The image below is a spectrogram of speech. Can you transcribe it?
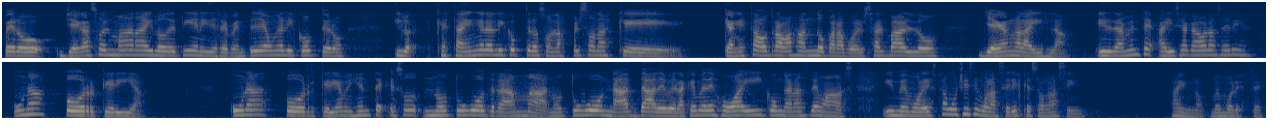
pero llega su hermana y lo detiene y de repente llega un helicóptero y los que están en el helicóptero son las personas que, que han estado trabajando para poder salvarlo, llegan a la isla. Y literalmente ahí se acaba la serie. Una porquería. Una porquería, mi gente. Eso no tuvo drama, no tuvo nada. De verdad que me dejó ahí con ganas de más. Y me molesta muchísimo las series que son así. Ay, no, me molesté.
